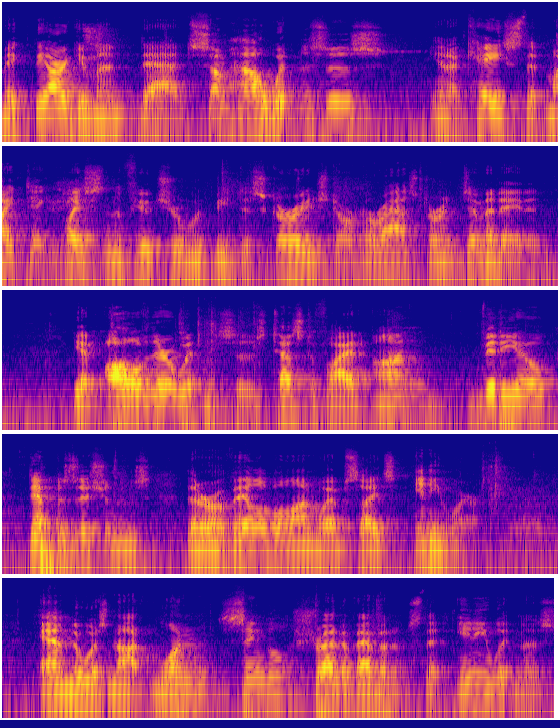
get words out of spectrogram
make the argument that somehow witnesses in a case that might take place in the future would be discouraged or harassed or intimidated. Yet all of their witnesses testified on video depositions that are available on websites anywhere. And there was not one single shred of evidence that any witness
